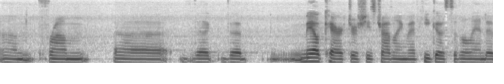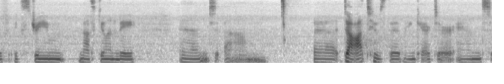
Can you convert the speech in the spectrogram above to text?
um, from uh, the the male character she's traveling with. He goes to the land of extreme masculinity, and um, uh, Dot, who's the main character, and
